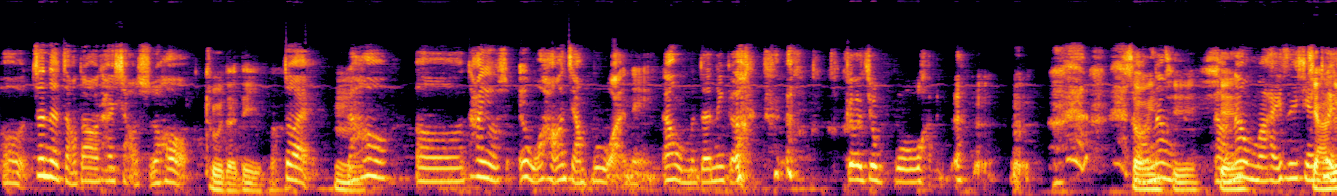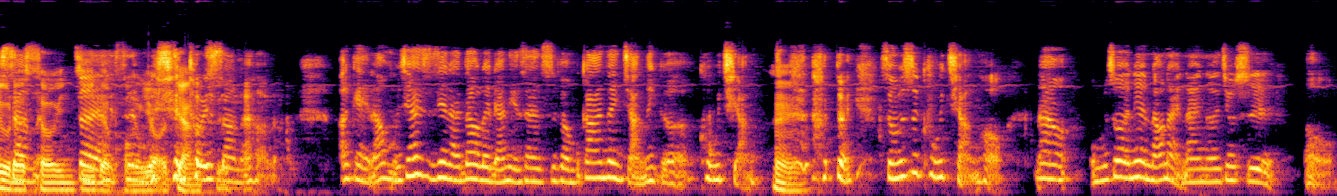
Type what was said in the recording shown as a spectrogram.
呃真的找到了他小时候，住的地方，对，嗯然后呃他有时，哎，我好像讲不完呢，然后我们的那个 歌就播完了。收音那机好，先那我们还是先退上来，收音机对，的还是我朋友这们先退上来好了。OK，然后我们现在时间来到了两点三十四分，我们刚刚在讲那个哭墙，嗯 对，什么是哭墙哈？那我们说的那个老奶奶呢，就是呃，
